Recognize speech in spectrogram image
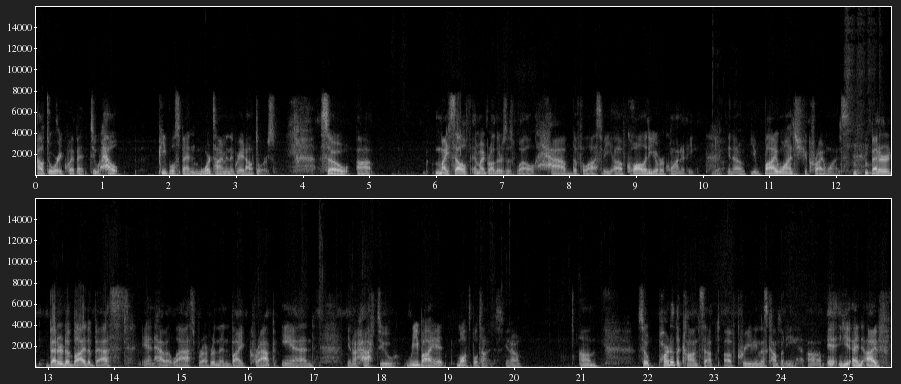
outdoor equipment to help people spend more time in the great outdoors. So uh, myself and my brothers as well have the philosophy of quality over quantity. Yeah. You know, you buy once, you cry once. better better to buy the best and have it last forever than buy crap and you know have to rebuy it multiple times. You know, um, so part of the concept of creating this company, um, and, and, I've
